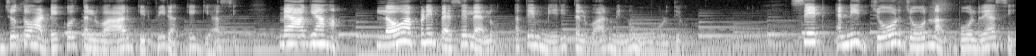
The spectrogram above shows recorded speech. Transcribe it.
ਜੋ ਤੁਹਾਡੇ ਕੋਲ ਤਲਵਾਰ ਗਿਰਵੀ ਰੱਖ ਕੇ ਗਿਆ ਸੀ। ਮੈਂ ਆ ਗਿਆ ਹਾਂ। ਲਓ, ਆਪਣੇ ਪੈਸੇ ਲੈ ਲਓ। ਅਤੇ ਮੇਰੀ ਤਲਵਾਰ ਮੈਨੂੰ ਮੋੜ ਦਿਓ। ਸੇਠ ਇੰਨੀ ਜ਼ੋਰ-ਜ਼ੋਰ ਨਾਲ ਬੋਲ ਰਿਹਾ ਸੀ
